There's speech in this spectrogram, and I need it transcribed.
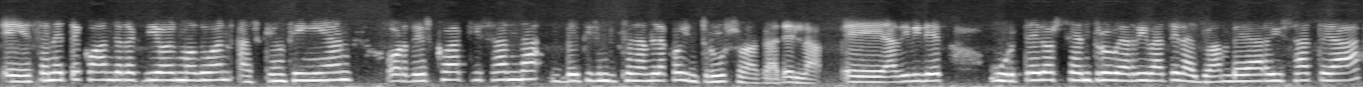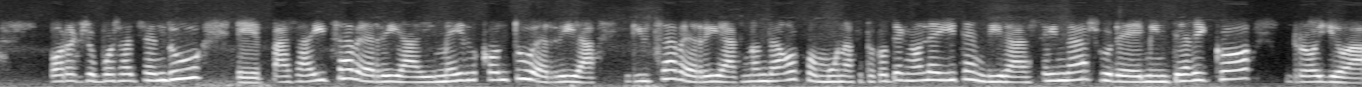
E, zeneteko handerrek dioen moduan, azken finean, ordezkoak izan da, beti sentitzen handelako intrusoak garela. E, adibidez, urtero zentru berri batera joan behar izatea, Horrek suposatzen du e, pasaitza berria, email kontu berria, giltza berriak, non dago komuna, fotokotek nola egiten dira, zein da zure mintegiko rolloa,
